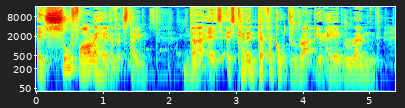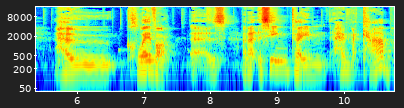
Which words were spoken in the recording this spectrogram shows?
is so far ahead of its time that it's, it's kind of difficult to wrap your head around how clever it is, and at the same time, how macabre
